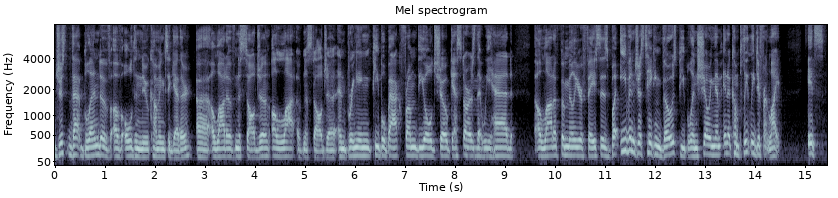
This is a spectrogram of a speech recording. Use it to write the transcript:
Just that blend of, of old and new coming together, uh, a lot of nostalgia, a lot of nostalgia, and bringing people back from the old show, guest stars that we had, a lot of familiar faces, but even just taking those people and showing them in a completely different light. It's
